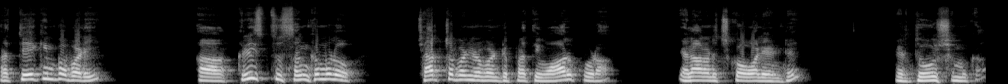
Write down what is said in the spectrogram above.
ప్రత్యేకింపబడి ఆ క్రీస్తు సంఘములో చేర్చబడినటువంటి ప్రతి వారు కూడా ఎలా నడుచుకోవాలి అంటే నిర్దోషముగా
